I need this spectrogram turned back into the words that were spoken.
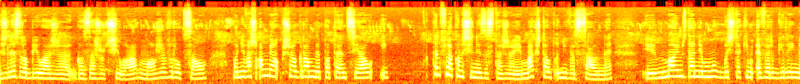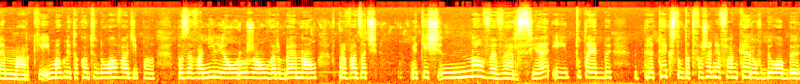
źle zrobiła, że go zarzuciła. Może wrócą, ponieważ on miał przeogromny potencjał i ten flakon się nie zestarzeje, ma kształt uniwersalny. I Moim zdaniem mógł być takim evergreenem marki i mogli to kontynuować i po, poza wanilią, różą, werbeną wprowadzać jakieś nowe wersje i tutaj jakby pretekstów do tworzenia flankerów byłoby,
